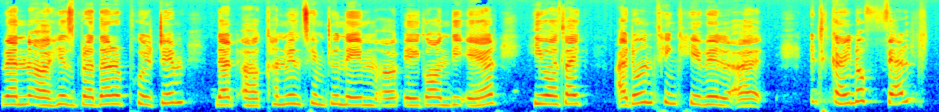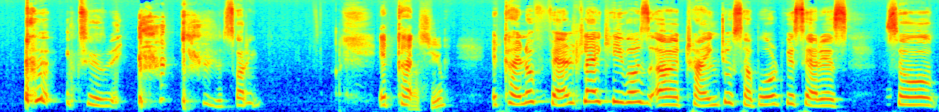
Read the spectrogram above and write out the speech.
when uh, his brother put him that uh, convinced him to name uh, Aegon the heir. He was like, I don't think he will. Uh, it kind of felt. excuse me. Sorry. It kind it kind of felt like he was uh, trying to support Viserys. So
